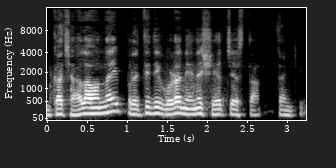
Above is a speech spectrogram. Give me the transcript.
ఇంకా చాలా ఉన్నాయి. ప్రతిదీ కూడా నేనే షేర్ చేస్తాను. థ్యాంక్ యూ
